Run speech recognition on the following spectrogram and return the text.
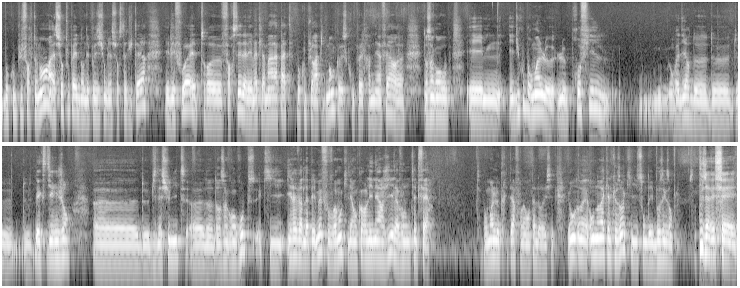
beaucoup plus fortement, à surtout pas être dans des positions bien sûr statutaires, et des fois être forcé d'aller mettre la main à la pâte beaucoup plus rapidement que ce qu'on peut être amené à faire dans un grand groupe. Et, du coup, pour moi, le, profil, on va dire, d'ex-dirigeant, euh, de business unit euh, dans un grand groupe qui irait vers de la PME, il faut vraiment qu'il ait encore l'énergie et la volonté de faire. C'est pour moi le critère fondamental de réussite. Et on, en a quelques-uns qui sont des beaux exemples. Vous avez fait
